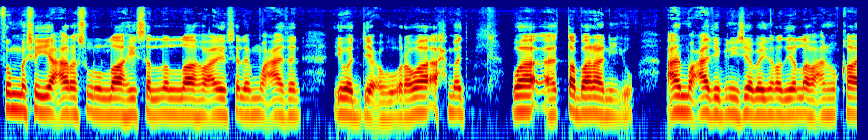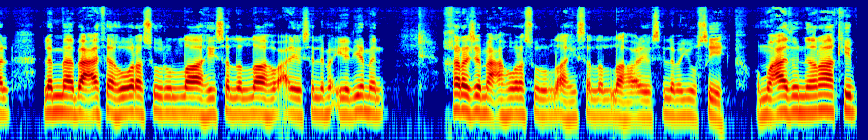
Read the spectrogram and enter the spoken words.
ثم شيع رسول الله صلى الله عليه وسلم معاذا يودعه رواه أحمد والطبراني. عن معاذ بن جبل رضي الله عنه قال لما بعثه رسول الله صلى الله عليه وسلم إلى اليمن خرج معه رسول الله صلى الله عليه وسلم يوصيه ومعاذ راكب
